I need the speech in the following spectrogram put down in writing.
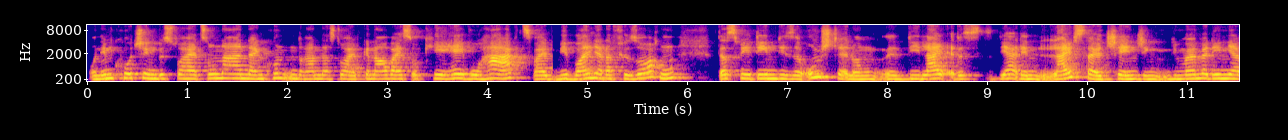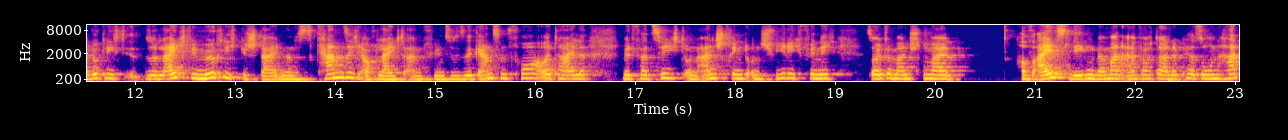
Und im Coaching bist du halt so nah an deinen Kunden dran, dass du halt genau weißt, okay, hey, wo hakt's? Weil wir wollen ja dafür sorgen, dass wir denen diese Umstellung, äh, die, das, ja, den Lifestyle-Changing, die wollen wir denen ja wirklich so leicht wie möglich gestalten. Und es kann sich auch leicht anfühlen. So diese ganzen Vorurteile mit Verzicht und anstrengend und schwierig, finde ich, sollte man schon mal auf Eis legen, wenn man einfach da eine Person hat,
